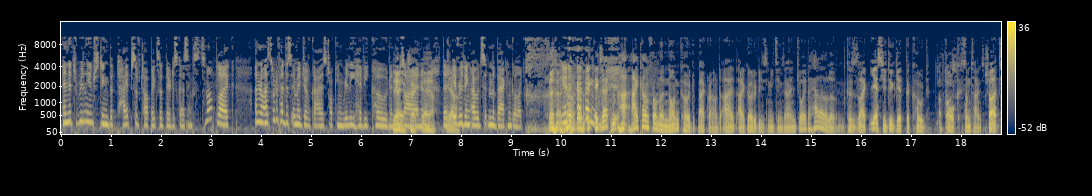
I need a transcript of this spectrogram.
And it's really interesting the types of topics that they're discussing. 'Cause it's not like, I don't know, I sort of had this image of guys talking really heavy code and Yeah, design exactly. and Yeah, yeah. that Yeah. everything I would sit in the back and go like, you know? E- exactly. I, I come from a non-code background. I, I go to these meetings and I enjoy the hell out of them because, like, yes, you do get the code Of course. talk sometimes, but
